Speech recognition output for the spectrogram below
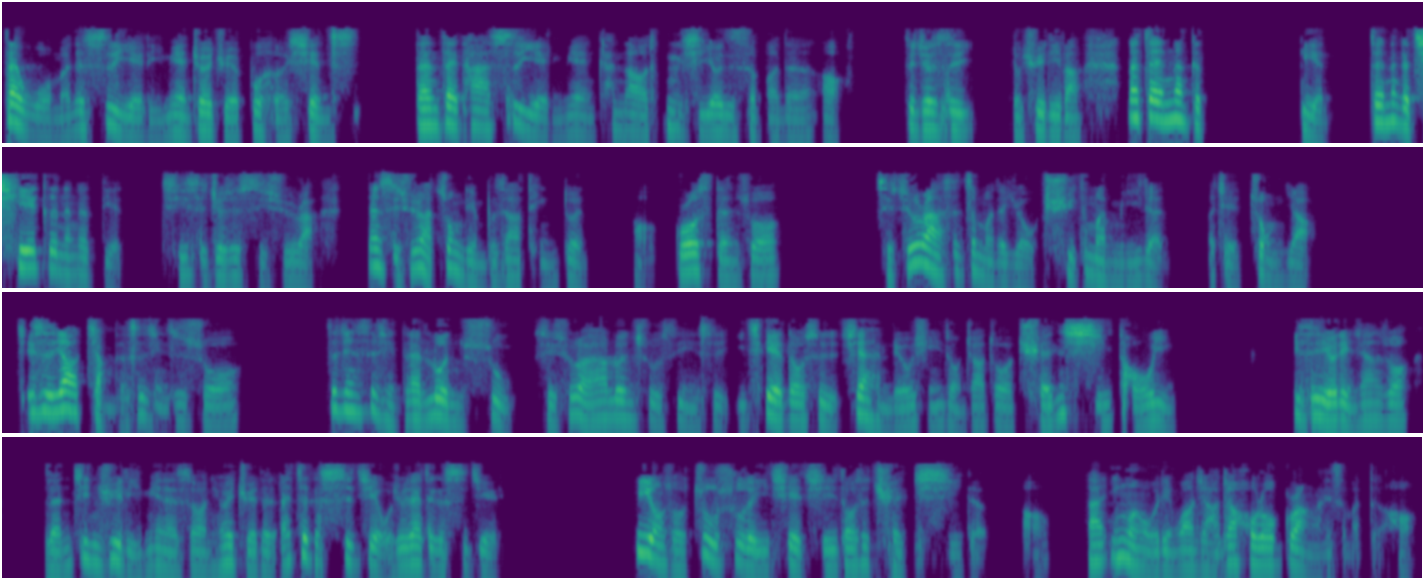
在我们的视野里面，就会觉得不合现实。但在他视野里面看到的东西又是什么呢？哦，这就是有趣的地方。那在那个点，在那个切割那个点，其实就是 Caesura。但 Caesura 重点不是要停顿。哦，Grosden 说 Caesura 是这么的有趣，这么迷人，而且重要。其实要讲的事情是说，这件事情在论述 Caesura 要论述的事情是一切都是现在很流行一种叫做全息投影，意思有点像是说。人进去里面的时候，你会觉得，哎，这个世界，我就在这个世界里。毕永所著述的一切，其实都是全息的。哦，那英文我有点忘记，好像 hologram 还是什么的，哈、哦。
